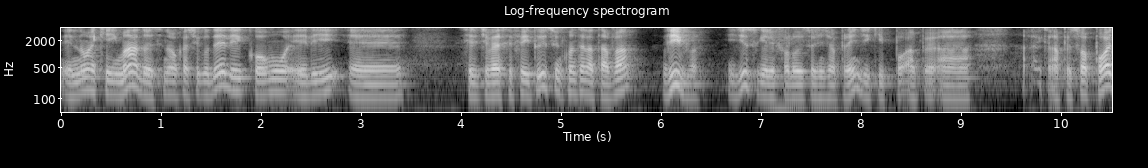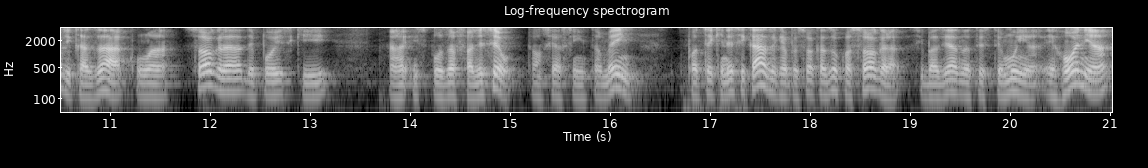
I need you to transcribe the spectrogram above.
ele não é queimado, esse não é o castigo dele, como ele, é, se ele tivesse feito isso enquanto ela estava viva. E disso que ele falou, isso a gente aprende que a, a, a pessoa pode casar com a sogra depois que a esposa faleceu. Então, se é assim também, pode ser que nesse caso que a pessoa casou com a sogra, se baseada na testemunha errônea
